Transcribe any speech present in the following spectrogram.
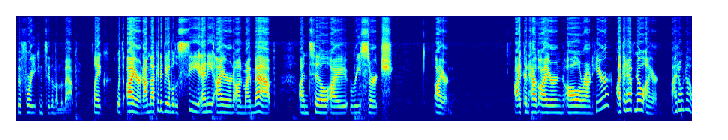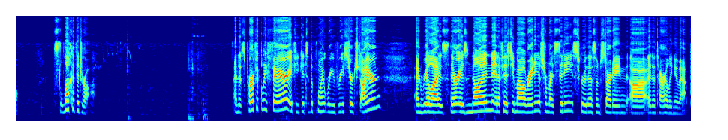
before you can see them on the map. like with iron. I'm not going to be able to see any iron on my map until I research iron. I could have iron all around here. I could have no iron. I don't know. It's the luck of the draw. And it's perfectly fair if you get to the point where you've researched iron and realize there is none in a 50 mile radius from my city. Screw this, I'm starting uh, an entirely new map.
